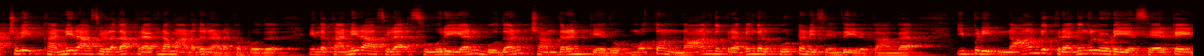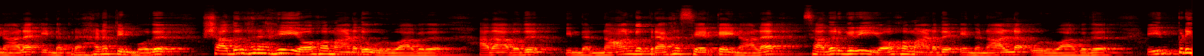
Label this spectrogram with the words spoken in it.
ஆக்சுவலி கன்னிராசியில் தான் கிரகணமானது நடக்க போகுது. இந்த கன்னிராசியில் சூரியன் புதன் சந்திரன் கேது மொத்தம் நான்கு கிரகங்கள் கூட்டணி சேர்ந்து இருக்காங்க. இப்படி நான்கு கிரகங்களுடைய சேர்க்கையினால் இந்த கிரகணத்தின் போது சதுர்கிரகி யோகமானது உருவாகுது. அதாவது இந்த நான்கு கிரக சேர்க்கையினால் சதுர்கிரி யோகமானது இந்த நாளில் உருவாகுது. இப்படி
